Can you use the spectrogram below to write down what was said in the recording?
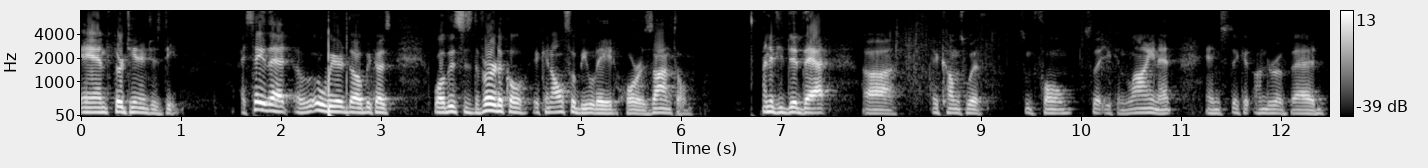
and 13 inches deep. I say that a little weird though because while this is the vertical, it can also be laid horizontal. And if you did that, uh, it comes with some foam so that you can line it and stick it under a bed,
